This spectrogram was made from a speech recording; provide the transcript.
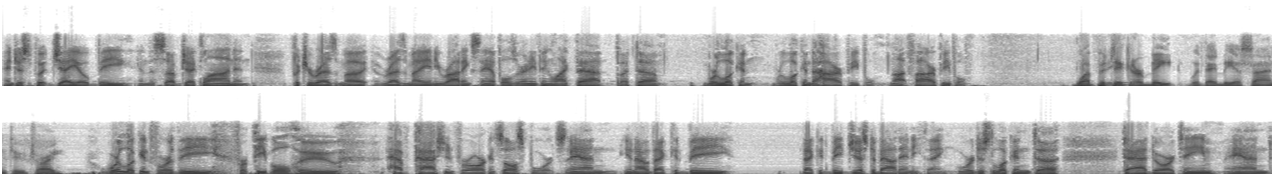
and just put job in the subject line and put your resume resume any writing samples or anything like that but uh, we're looking we're looking to hire people not fire people what particular beat would they be assigned to, Trey? We're looking for the for people who have passion for Arkansas sports, and you know that could be that could be just about anything. We're just looking to to add to our team, and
